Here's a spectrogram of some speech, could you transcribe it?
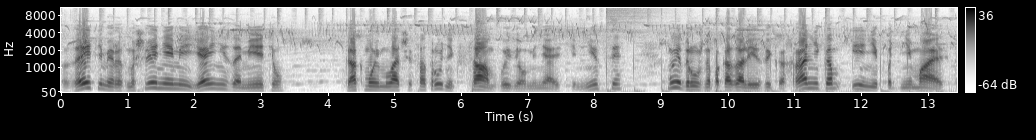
За этими размышлениями я и не заметил, как мой младший сотрудник сам вывел меня из темницы, мы дружно показали язык охранникам и, не поднимаясь к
